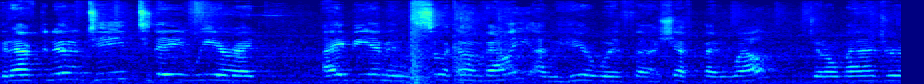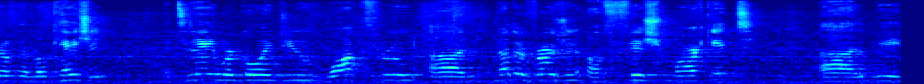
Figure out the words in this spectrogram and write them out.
Good afternoon, team. Today we are at IBM in Silicon Valley. I'm here with uh, Chef Manuel, general manager of the location. And today we're going to walk through uh, another version of Fish Market. Uh, we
